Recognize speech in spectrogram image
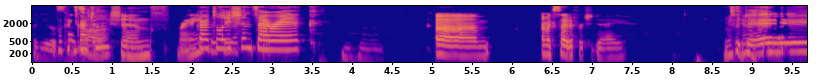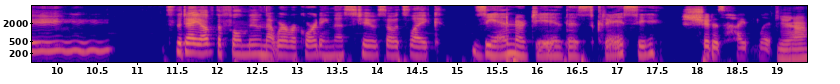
But he Well, congratulations. right? Congratulations, Eric. Mhm. Um, I'm excited for today. Me too. Today. It's the day of the full moon that we're recording this too, so it's like the energy is crazy. Shit is hype lit. Yeah.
